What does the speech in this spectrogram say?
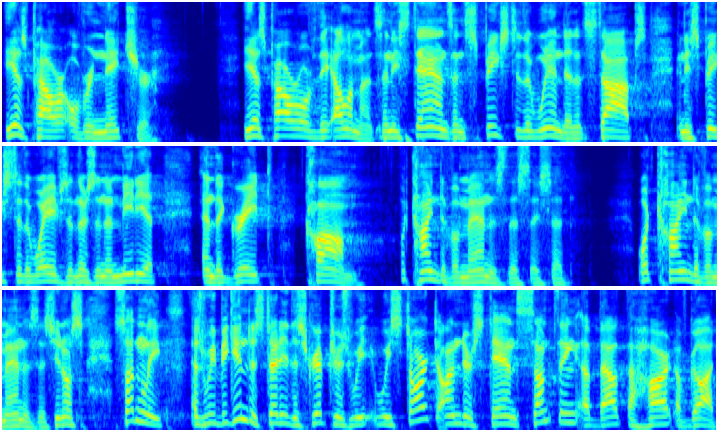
he has power over nature. He has power over the elements, and he stands and speaks to the wind, and it stops, and he speaks to the waves, and there's an immediate and a great calm. What kind of a man is this? They said. What kind of a man is this? You know, suddenly, as we begin to study the scriptures, we, we start to understand something about the heart of God.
